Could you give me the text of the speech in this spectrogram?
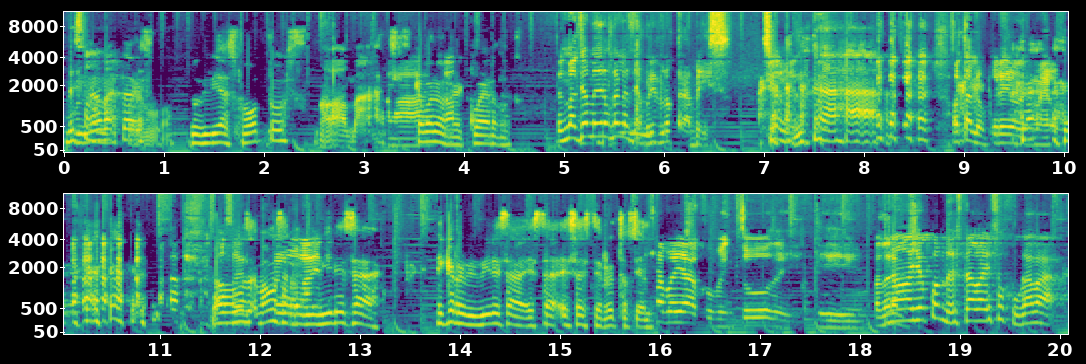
De un avatar, subías fotos. No más. Ah, Qué buenos recuerdos. Es más, ya me dieron ganas de abrirlo otra vez. Sí, Otra lo creo de nuevo. vamos, a revivir esa. Hay que revivir esa, esa, esa este red social. Esa bella juventud. no, yo cuando estaba eso jugaba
